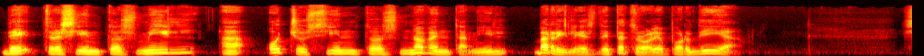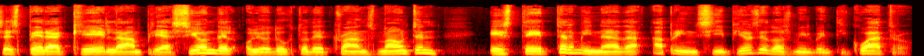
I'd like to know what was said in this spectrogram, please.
de 300.000 a 890.000 barriles de petróleo por día. Se espera que la ampliación del oleoducto de Trans Mountain esté terminada a principios de 2024.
